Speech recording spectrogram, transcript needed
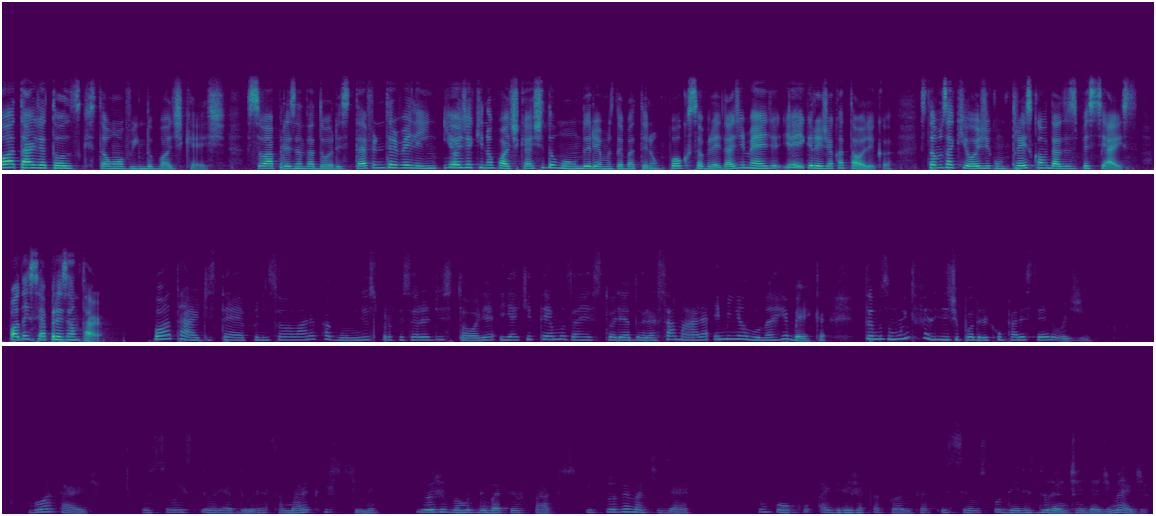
Boa tarde a todos que estão ouvindo o podcast. Sou a apresentadora Stephanie Trevelin e hoje aqui no podcast do Mundo iremos debater um pouco sobre a Idade Média e a Igreja Católica. Estamos aqui hoje com três convidados especiais. Podem se apresentar. Boa tarde, Stephanie. Sou a Lara Fagundes, professora de História, e aqui temos a historiadora Samara e minha aluna Rebeca. Estamos muito felizes de poder comparecer hoje. Boa tarde. Eu sou a historiadora Samara Cristina e hoje vamos debater fatos e problematizar um pouco a Igreja Católica e seus poderes durante a Idade Média.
